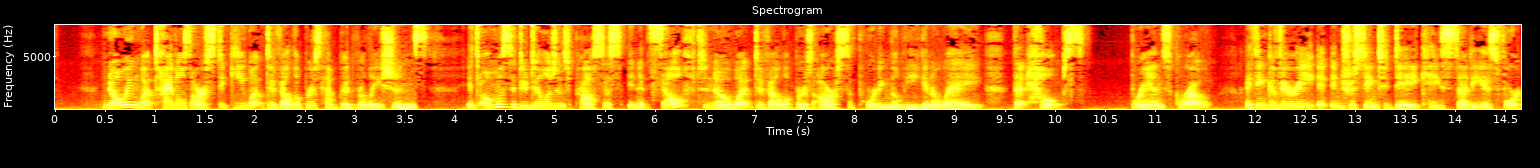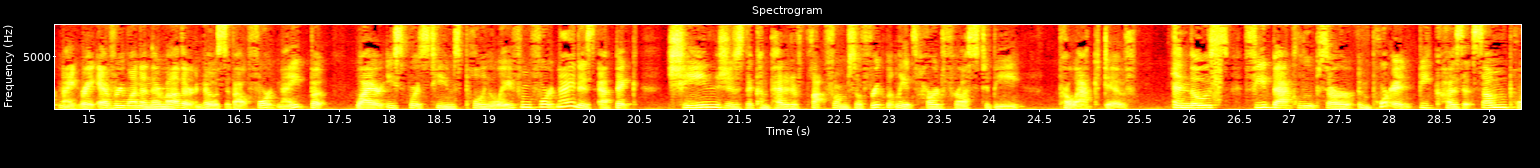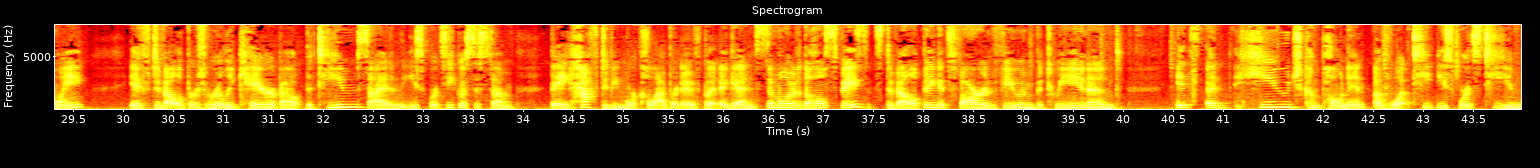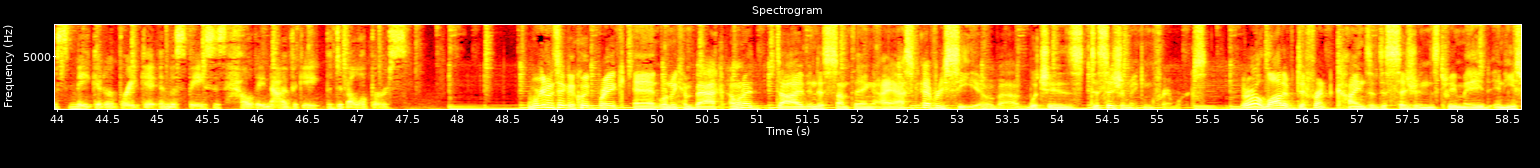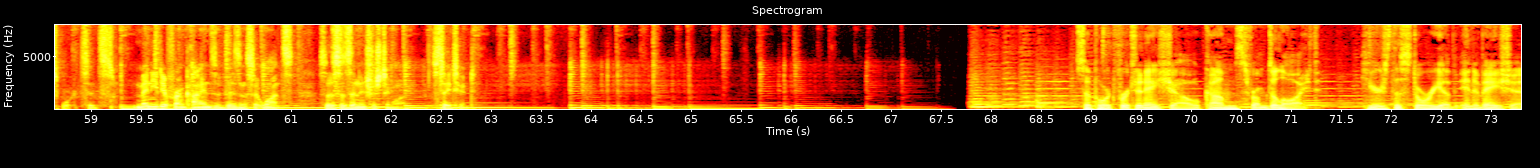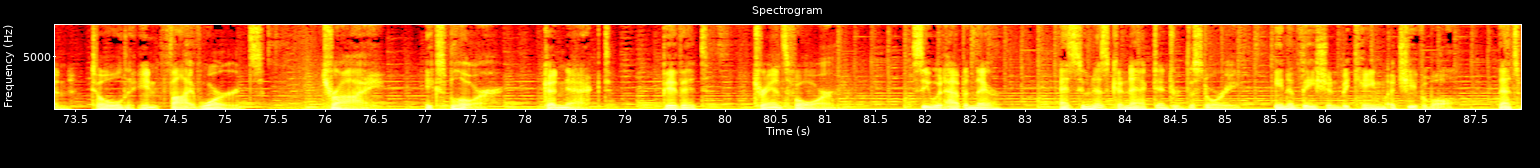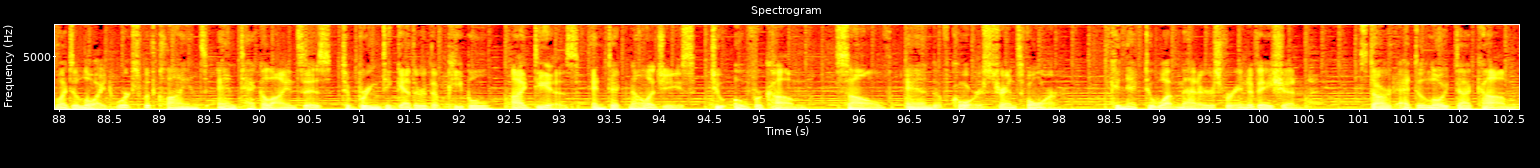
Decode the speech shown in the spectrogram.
knowing what titles are sticky, what developers have good relations. It's almost a due diligence process in itself to know what developers are supporting the league in a way that helps brands grow. I think a very interesting today case study is Fortnite, right? Everyone and their mother knows about Fortnite, but why are esports teams pulling away from Fortnite? Is Epic changes the competitive platform so frequently it's hard for us to be proactive. And those feedback loops are important because at some point, if developers really care about the team side and the esports ecosystem, they have to be more collaborative. But again, similar to the whole space, it's developing, it's far and few in between, and it's a huge component of what esports teams make it or break it in the space is how they navigate the developers. We're going to take a quick break, and when we come back, I want to dive into something I ask every CEO about, which is decision making frameworks. There are a lot of different kinds of decisions to be made in esports. It's many different kinds of business at once. So, this is an interesting one. Stay tuned. Support for today's show comes from Deloitte. Here's the story of innovation told in five words try, explore, connect, pivot, transform. See what happened there? As soon as Connect entered the story, innovation became achievable. That's why Deloitte works with clients and tech alliances to bring together the people, ideas, and technologies to overcome, solve, and of course, transform. Connect to what matters for innovation. Start at Deloitte.com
